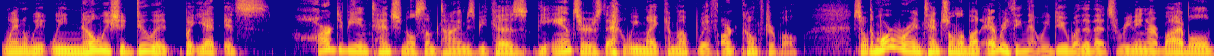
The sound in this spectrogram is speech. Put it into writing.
when we, we know we should do it, but yet it's hard to be intentional sometimes because the answers that we might come up with aren't comfortable? So the more we're intentional about everything that we do, whether that's reading our Bible,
